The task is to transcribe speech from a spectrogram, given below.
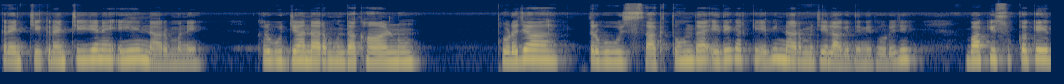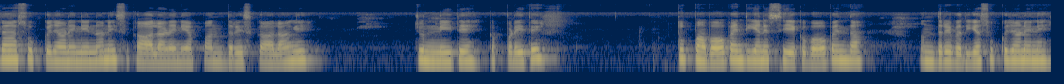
ਕਰੰਚੀ ਕਰੰਚੀ ਜਿਹੇ ਨੇ, ਇਹ ਨਰਮ ਨੇ। ਖਰਬੂਜਾ ਨਰਮ ਹੁੰਦਾ ਖਾਣ ਨੂੰ। ਥੋੜਾ ਜਿਹਾ ਤਰਬੂਜ ਸਖਤ ਹੁੰਦਾ, ਇਹਦੇ ਕਰਕੇ ਇਹ ਵੀ ਨਰਮ ਜਿਹੇ ਲੱਗਦੇ ਨੇ ਥੋੜੇ ਜਿਹੇ। ਬਾਕੀ ਸੁੱਕ ਕੇ ਤਾਂ ਸੁੱਕ ਜਾਣੇ ਨੇ ਇਹਨਾਂ ਨੇ, ਸੁਕਾ ਲੈਣੇ ਨੇ ਆਪਾਂ, ਅੰਦਰੇ ਸੁਕਾ ਲਾਂਗੇ। ਚੁੰਨੀ ਤੇ, ਕੱਪੜੇ ਤੇ। ਧੁੱਪਾਂ ਬਹੁਤ ਪੈਂਦੀਆਂ ਨੇ, ਸੇਕ ਬਹੁਤ ਪੈਂਦਾ। ਅੰਦਰੇ ਵਧੀਆ ਸੁੱਕ ਜਾਣੇ ਨੇ।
